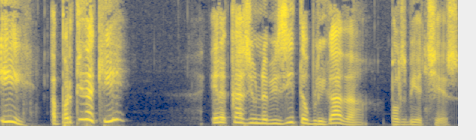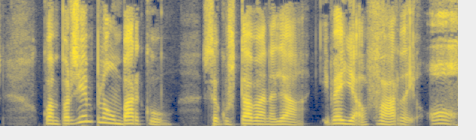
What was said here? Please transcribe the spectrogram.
I, a partir d'aquí, era quasi una visita obligada pels viatgers. Quan, per exemple, un barco s'acostaven allà i veia el far, deia, oh,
